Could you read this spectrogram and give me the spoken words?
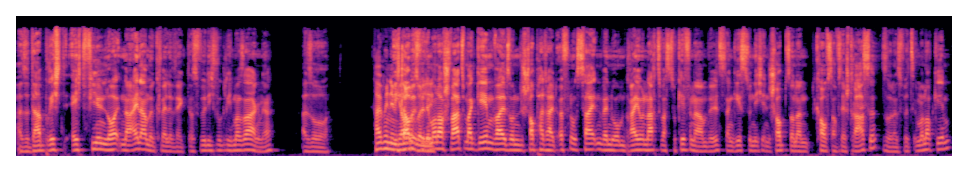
also da bricht echt vielen Leuten eine Einnahmequelle weg. Das würde ich wirklich mal sagen, ne? Also, Habe ich mir nämlich ich glaube, es wird immer noch Schwarzmarkt geben, weil so ein Shop hat halt Öffnungszeiten. Wenn du um drei Uhr nachts was zu kiffen haben willst, dann gehst du nicht in den Shop, sondern kaufst auf der Straße. So, das wird es immer noch geben.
